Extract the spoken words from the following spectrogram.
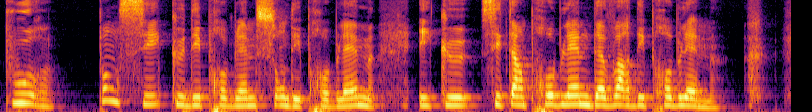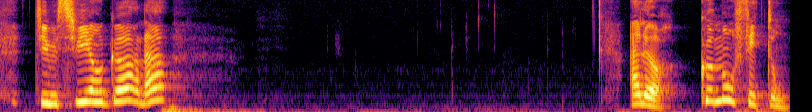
pour penser que des problèmes sont des problèmes et que c'est un problème d'avoir des problèmes. tu me suis encore là? Alors, comment fait-on?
